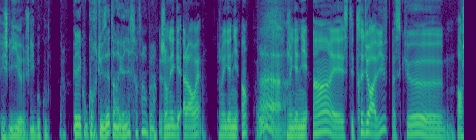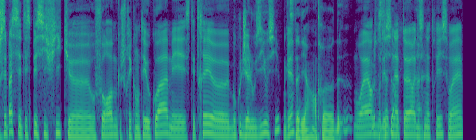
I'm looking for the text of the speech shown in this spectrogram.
Et je lis, je lis beaucoup. Et les concours tu faisais, t'en as gagné certains ou pas? J'en ai, alors ouais. J'en ai gagné un. Ah J'en ai gagné un et c'était très dur à vivre parce que euh, alors je sais pas si c'était spécifique euh, au forum que je fréquentais ou quoi mais c'était très euh, beaucoup de jalousie aussi C'est-à-dire entre. deux- Ouais, entre dessinateur. dessinateurs et Ouais. dessinatrices, ouais.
